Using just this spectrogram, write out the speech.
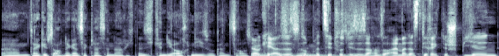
Ähm, da gibt's auch eine ganze Klasse Nachrichten. Also ich kenne die auch nie so ganz aus. Ja, okay, also das sind so im Prinzip so diese Sachen, so einmal das direkte Spielen,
